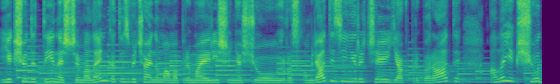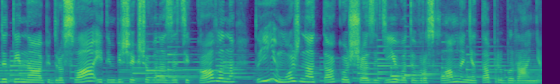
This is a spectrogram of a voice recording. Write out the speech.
І якщо дитина ще маленька, то звичайно мама приймає рішення, що розхламляти з її речей, як прибирати. Але якщо дитина підросла, і тим більше, якщо вона зацікавлена, то її можна також задіювати в розхламлення та прибирання.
